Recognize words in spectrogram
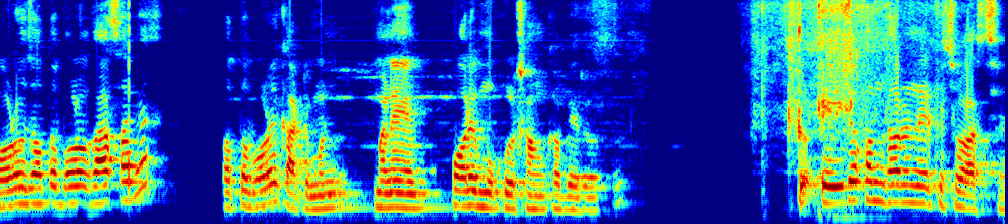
বড় যত বড় গাছ হবে, তত বড়ই কাটুমন মানে পরে মুকুল সংখ্যা বেরোবে। তো এইরকম ধরনের কিছু আছে।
